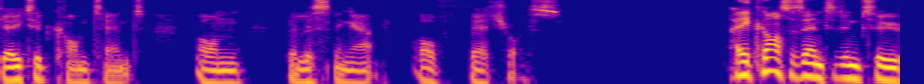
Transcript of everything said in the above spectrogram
gated content on the listening app of their choice. Acast has entered into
